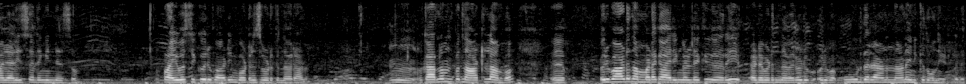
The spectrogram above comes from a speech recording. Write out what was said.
മലയാളീസ് അല്ലെങ്കിൽ ഇന്ത്യൻസും പ്രൈവസിക്ക് ഒരുപാട് ഇമ്പോർട്ടൻസ് കൊടുക്കുന്നവരാണ്. കാരണം ഇപ്പം നാട്ടിലാകുമ്പോൾ ഒരുപാട് നമ്മുടെ കാര്യങ്ങളിലേക്ക് കയറി ഇടപെടുന്നവർ ഒരു ഒരു കൂടുതലാണെന്നാണ് എനിക്ക് തോന്നിയിട്ടുള്ളത്.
